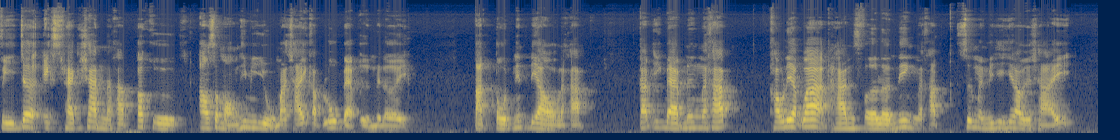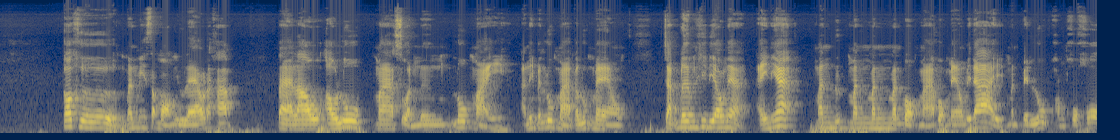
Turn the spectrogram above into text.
feature extraction นะครับ ก็คือเอาสมองที่มีอยู่มาใช้กับรูปแบบอื่นไปเลย ตัดตูดนิดเดียวนะครับ กับอีกแบบหนึ่งนะครับเขาเรียกว่า transfer learning นะครับ ซึ่งเป็นวิธีที่เราจะใช้ ก็คือมันมีสมองอยู่แล้วนะครับ แต่เราเอารูปมาส่วนหนึ่งรูปใหม่ อันนี้เป็นรูปหมากับรูปแมว จากเดิมทีเดียวเนี่ย ไอเนี้ยมันมันมันมันบอกหมาบอกแมวไม่ได้ มันเป็นรูปของโคโค่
